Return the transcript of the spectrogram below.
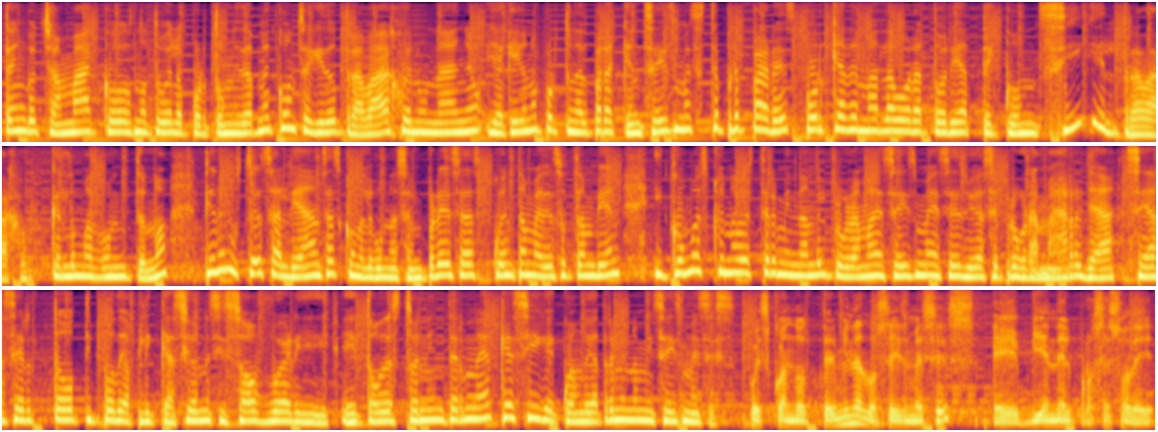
tengo chamacos, no tuve la oportunidad, no he conseguido trabajo en un año y aquí hay una oportunidad para que en seis meses te prepares porque además laboratoria te consigue el trabajo, que es lo más bonito, ¿no? Tienen ustedes alianzas con algunas empresas, cuéntame de eso también y cómo es que una vez terminando el programa de seis meses, yo ya sé programar, ya sé hacer todo tipo de aplicaciones y software y, todo esto en internet. ¿Qué sigue cuando ya termino mis seis meses? Pues cuando terminas los seis meses, eh, viene el proceso de,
